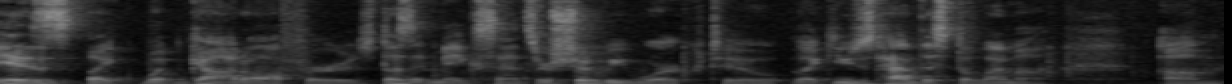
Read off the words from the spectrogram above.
is like what God offers does it make sense or should we work to like you just have this dilemma um,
